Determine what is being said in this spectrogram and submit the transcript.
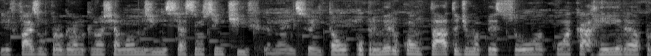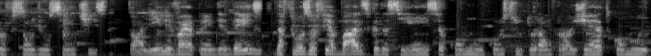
ele faz um programa que nós chamamos de iniciação científica, né? Isso é, então, o primeiro contato de uma pessoa com a carreira, a profissão de um cientista. Então, ali ele vai aprender desde a filosofia básica da ciência, como, como estruturar um projeto, como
